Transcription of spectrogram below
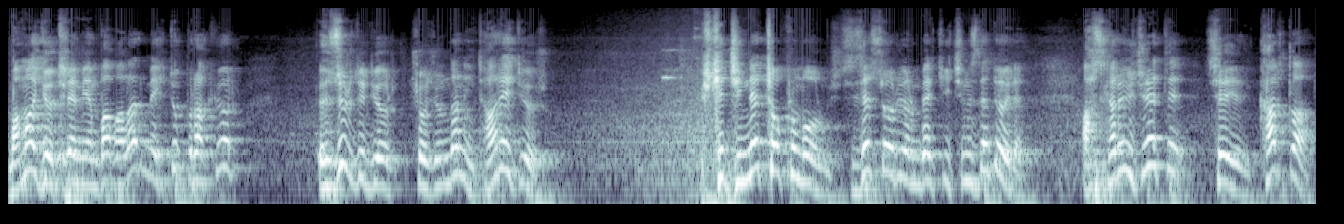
mama götüremeyen babalar mektup bırakıyor. Özür diliyor çocuğundan intihar ediyor. Ülke cinnet toplumu olmuş. Size soruyorum belki içinizde de öyle. Asgari ücret şey kartla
